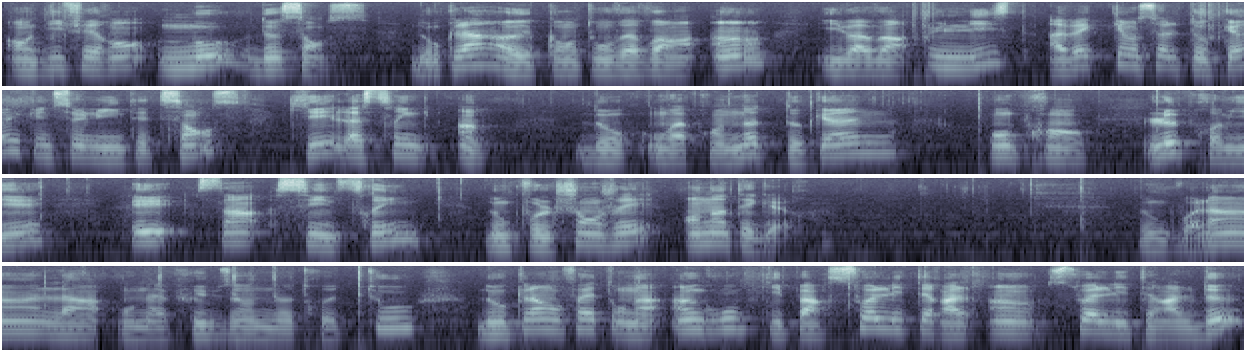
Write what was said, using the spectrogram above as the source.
en différents mots de sens. Donc là, euh, quand on va voir un 1, il va avoir une liste avec qu'un seul token, qu'une seule unité de sens, qui est la string 1. Donc on va prendre notre token, on prend le premier, et ça, c'est une string, donc il faut le changer en integer. Donc voilà, là, on n'a plus besoin de notre tout. Donc là, en fait, on a un groupe qui part soit le littéral 1, soit le littéral 2,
